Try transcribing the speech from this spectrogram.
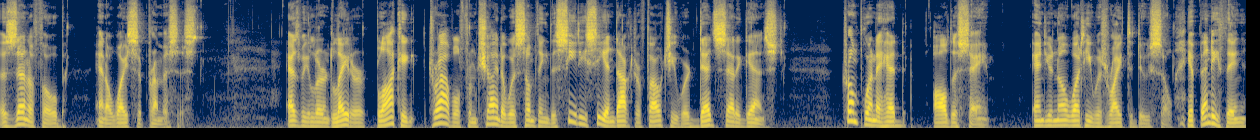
a xenophobe, and a white supremacist. As we learned later, blocking travel from China was something the CDC and Dr. Fauci were dead set against. Trump went ahead all the same. And you know what? He was right to do so. If anything,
